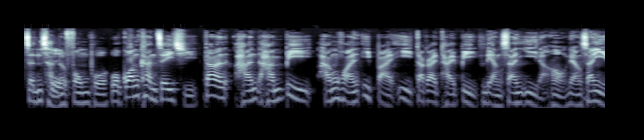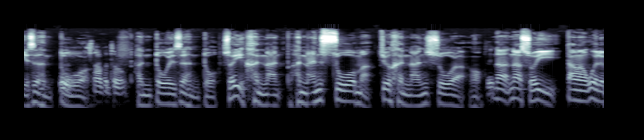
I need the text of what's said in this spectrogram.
增产的风波，我光看这一集，当然韩韩币韩环一百亿，大概台币两三亿了哈。两三亿也是很多，差不多很多也是很多，所以很难很难说嘛，就很难说了哦。那那所以当然为了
